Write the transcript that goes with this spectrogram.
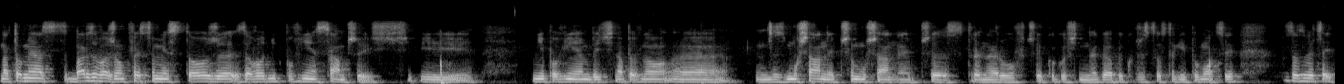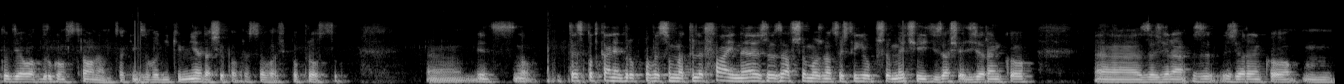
Natomiast bardzo ważną kwestią jest to, że zawodnik powinien sam przyjść i nie powinien być na pewno e, zmuszany, przymuszany przez trenerów czy kogoś innego, aby korzystał z takiej pomocy. Zazwyczaj to działa w drugą stronę. Takim zawodnikiem nie da się popracować po prostu. Więc no, te spotkania grupowe są na tyle fajne, że zawsze można coś takiego przemycić, zasiać ziarenko, e, ziarenko, mm,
